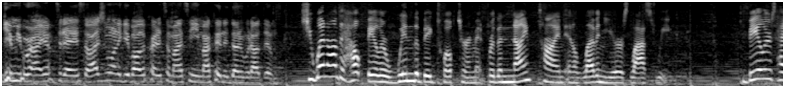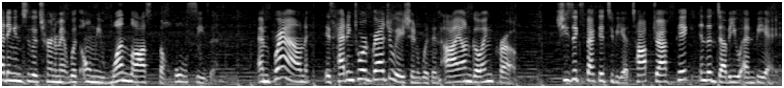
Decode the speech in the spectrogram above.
get me where I am today. So I just want to give all the credit to my team. I couldn't have done it without them. She went on to help Baylor win the Big 12 tournament for the ninth time in 11 years last week. Baylor's heading into the tournament with only one loss the whole season. And Brown is heading toward graduation with an eye on going pro. She's expected to be a top draft pick in the WNBA.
